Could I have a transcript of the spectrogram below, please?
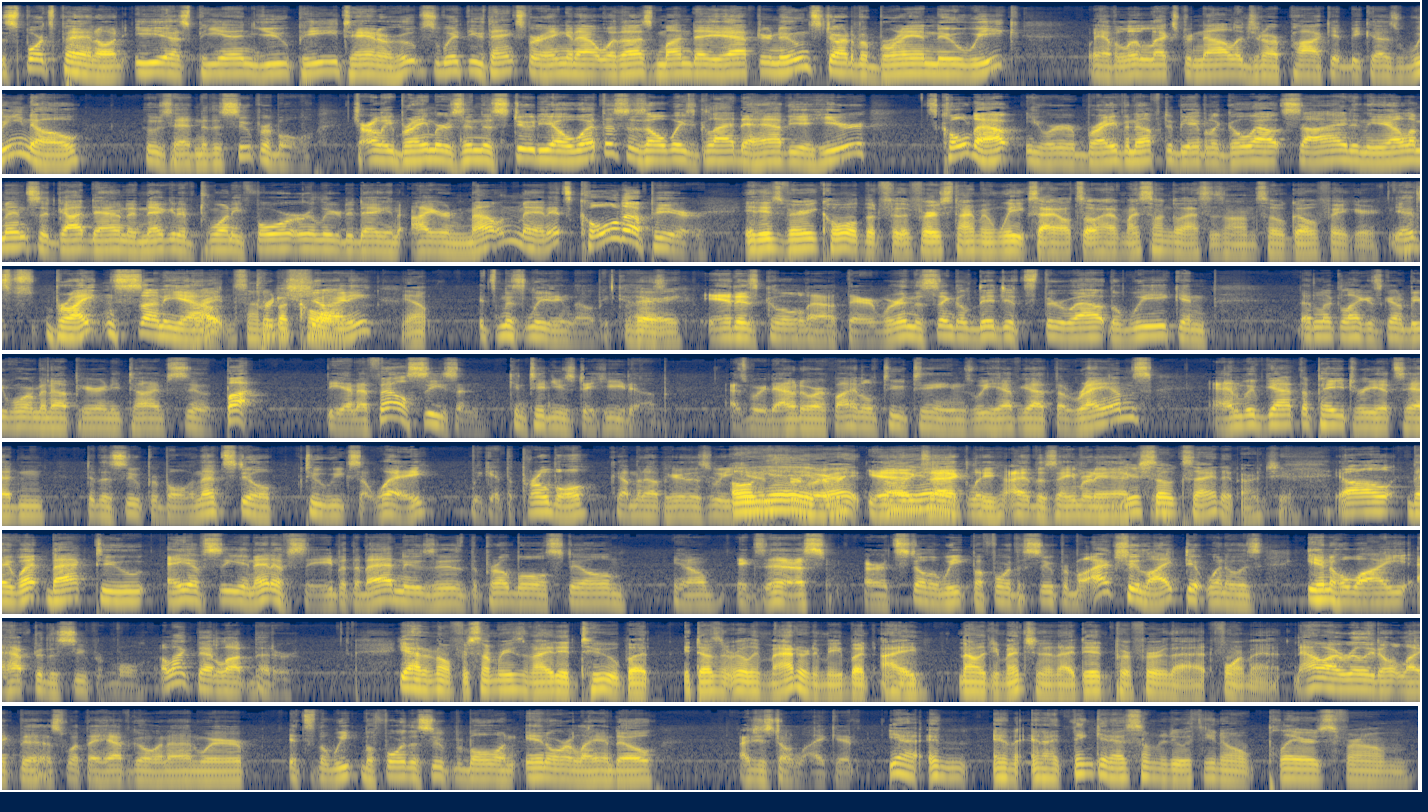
The Sports Pen on ESPN UP. Tanner Hoops with you. Thanks for hanging out with us Monday afternoon, start of a brand new week. We have a little extra knowledge in our pocket because we know who's heading to the Super Bowl. Charlie Bramer's in the studio with us. Is always glad to have you here. It's cold out. You were brave enough to be able to go outside in the elements. It got down to negative 24 earlier today in Iron Mountain. Man, it's cold up here. It is very cold, but for the first time in weeks, I also have my sunglasses on. So go figure. Yeah, it's bright and sunny out. Bright and sunny, pretty but cold. shiny. Yep. It's misleading though because Very. it is cold out there. We're in the single digits throughout the week and doesn't look like it's going to be warming up here anytime soon. But the NFL season continues to heat up. As we're down to our final two teams, we have got the Rams and we've got the Patriots heading to the Super Bowl, and that's still two weeks away. We get the Pro Bowl coming up here this oh, weekend. Oh, for yay, whoever- right. Yeah, Oh, yay. exactly. I had the same reaction. You're so excited, aren't you? Well, they went back to AFC and NFC, but the bad news is the Pro Bowl still, you know, exists, or it's still a week before the Super Bowl. I actually liked it when it was in Hawaii after the Super Bowl. I like that a lot better. Yeah, I don't know. For some reason, I did too, but it doesn't really matter to me. But I, hmm. Now that you mention it, I did prefer that format. Now I really don't like this, what they have going on, where it's the week before the Super Bowl and in Orlando. I just don't like it. Yeah, and and and I think it has something to do with you know players from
